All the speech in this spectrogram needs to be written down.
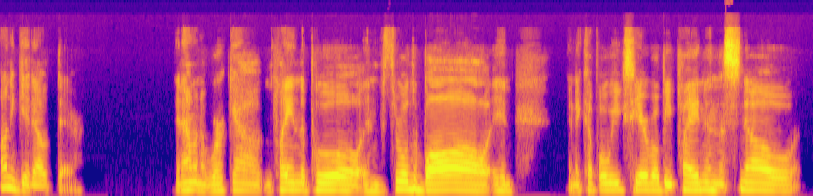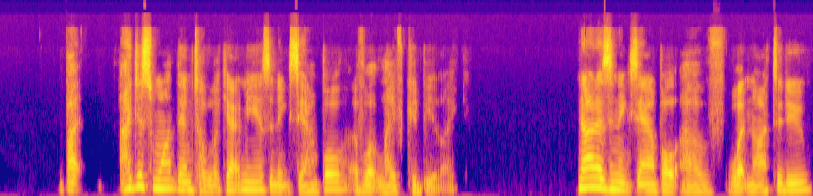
I want to get out there and I'm going to work out and play in the pool and throw the ball. And in a couple weeks here, we'll be playing in the snow. But I just want them to look at me as an example of what life could be like not as an example of what not to do.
